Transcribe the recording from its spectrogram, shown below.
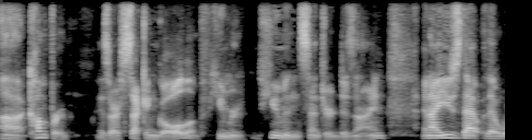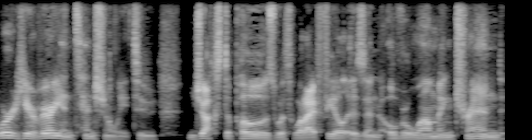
Uh, comfort is our second goal of human centered design. And I use that, that word here very intentionally to juxtapose with what I feel is an overwhelming trend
